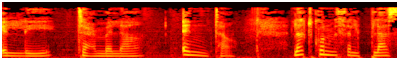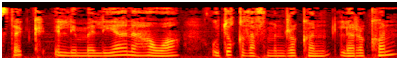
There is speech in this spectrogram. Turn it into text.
اللي تعمله أنت. لا تكون مثل البلاستيك اللي مليانة هواء وتقذف من ركن لركن.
